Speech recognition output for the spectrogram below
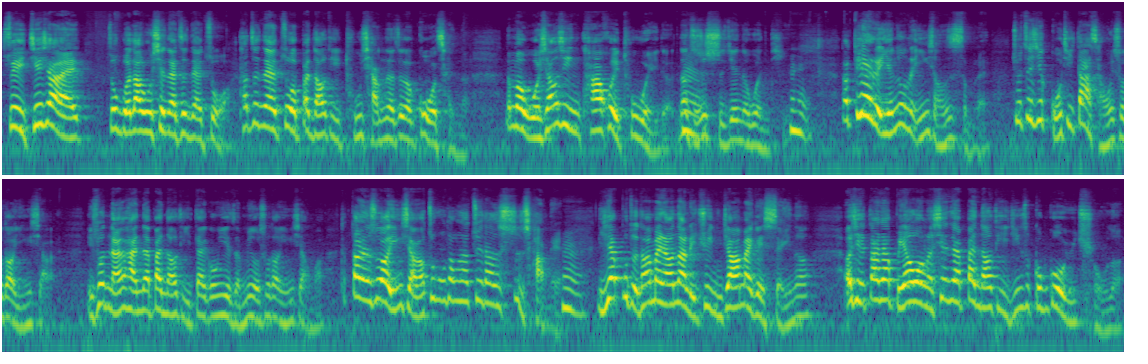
所以接下来中国大陆现在正在做，他正在做半导体图强的这个过程了。那么我相信他会突围的，那只是时间的问题。嗯，那第二个严重的影响是什么呢？就这些国际大厂会受到影响。你说南韩的半导体代工业者没有受到影响吗？他当然受到影响啊！中国大陆它最大的市场，哎，嗯，你现在不准它卖到那里去，你叫它卖给谁呢？而且大家不要忘了，现在半导体已经是供过于求了，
